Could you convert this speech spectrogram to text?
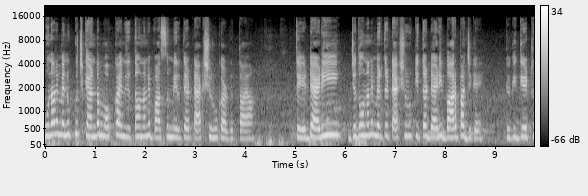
ਉਹਨਾਂ ਨੇ ਮੈਨੂੰ ਕੁਝ ਕਹਿਣ ਦਾ ਮੌਕਾ ਹੀ ਨਹੀਂ ਦਿੱਤਾ, ਉਹਨਾਂ ਨੇ ਬਸ ਮੇਰੇ ਤੇ ਅਟੈਕ ਸ਼ੁਰੂ ਕਰ ਦਿੱਤਾ ਆ। ਤੇ ਡੈਡੀ ਜਦੋਂ ਉਹਨਾਂ ਨੇ ਮੇਰੇ ਤੇ ਅਟੈਕ ਸ਼ੁਰੂ ਕੀਤਾ ਡੈਡੀ ਬਾਹਰ ਭੱਜ ਗਏ। ਕਿਉਂਕਿ ਗੇਟ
